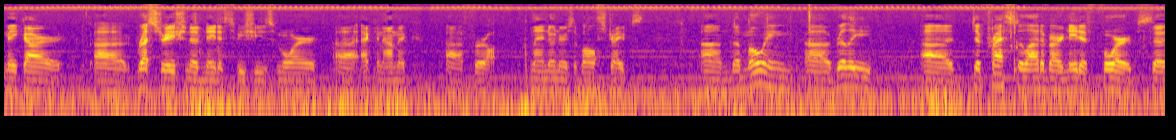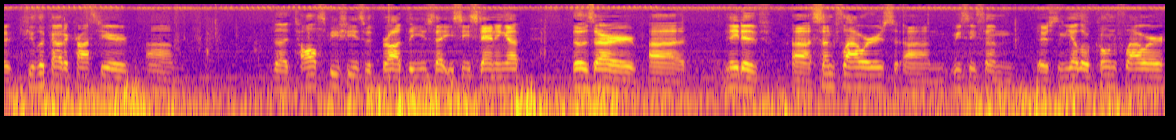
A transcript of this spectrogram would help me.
make our uh, restoration of native species more uh, economic uh, for landowners of all stripes. Um, the mowing uh, really depressed a lot of our native forbs. So if you look out across here, um, the tall species with broad leaves that you see standing up, those are native sunflowers. Um, we see some, there's some yellow coneflower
